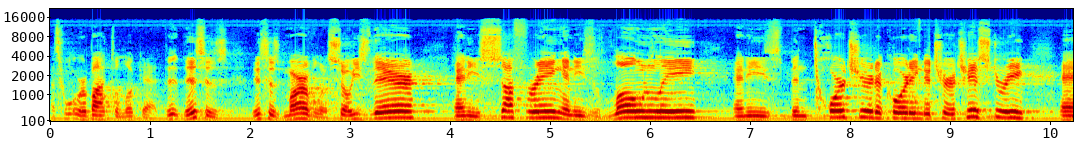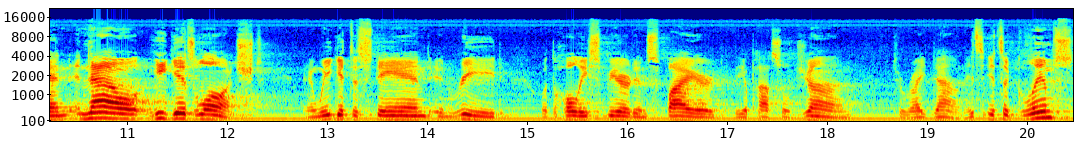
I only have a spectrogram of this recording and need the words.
That's what we're about to look at. This is, this is marvelous. So he's there, and he's suffering, and he's lonely, and he's been tortured according to church history, and now he gets launched. And we get to stand and read what the Holy Spirit inspired the Apostle John to write down. It's, it's a glimpse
